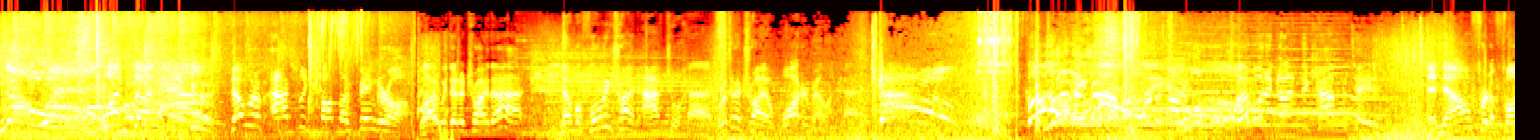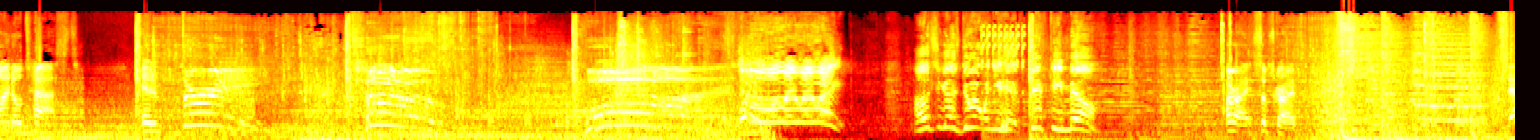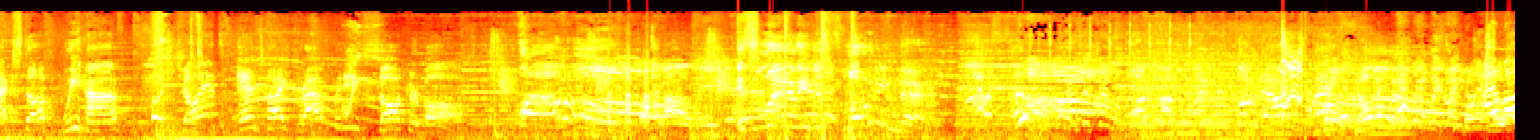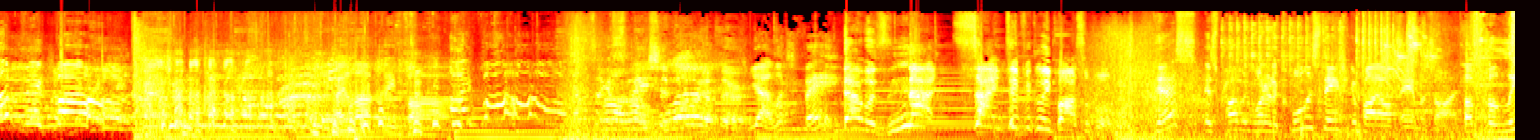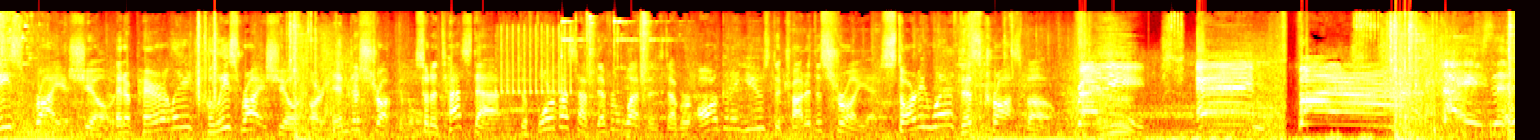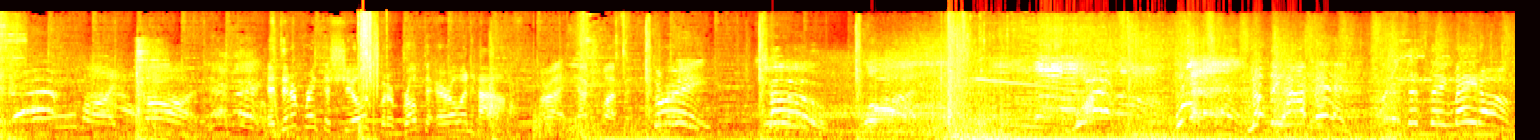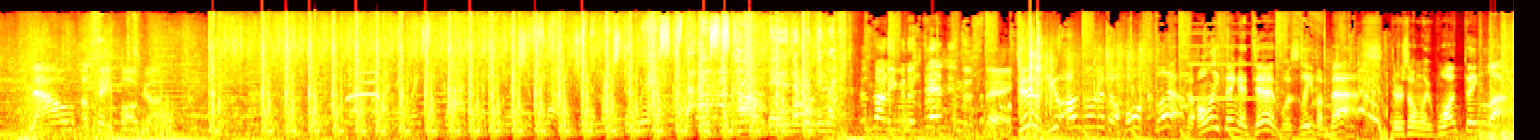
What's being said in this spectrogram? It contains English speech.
No way! What the heck? Dude, that would have actually cut my finger off. Glad we didn't try that. Now, before we try an actual head, we're gonna try a watermelon head. Go! Holy moly! I would have gotten decapitated. And now for the final test. In three, two, one. Wait, wait, wait, wait! I'll let you guys do it when you hit 50 mil. All right, subscribe. Next up, we have a giant anti-gravity soccer ball. Whoa! It's literally just floating there. This is just one fucking way from floating out. I love Big Bomb! I love Big Bomb. My bomb! It's like a spaceship all the way up there. Yeah, it looks fake. That was not scientifically possible. This is probably one of the coolest things you can buy off Amazon. A police riot shield. And apparently, police riot shields are indestructible. So to test that, the four of us have different weapons that we're all gonna use to try to destroy it. Starting with this crossbow. Ready, aim, fire! Jesus! Oh my god! It didn't break the shield, but it broke the arrow in half. All right, next weapon. Three, two, one. What? What? Nothing happened! What is this thing made of? Now a paintball gun. There's not even a dent in this thing. Dude, you unloaded the whole clip. The only thing it did was leave a mess. There's only one thing left.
